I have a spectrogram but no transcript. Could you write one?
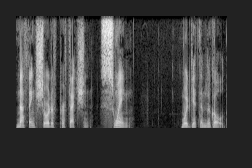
nothing short of perfection, swing would get them the gold.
